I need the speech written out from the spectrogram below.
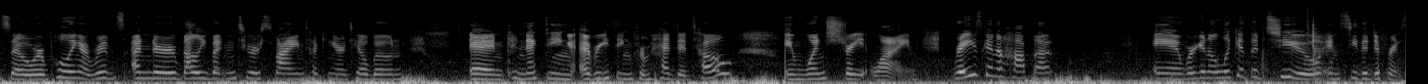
So we're pulling our ribs under, belly button to our spine, tucking our tailbone and connecting everything from head to toe in one straight line. Ray's gonna hop up and we're gonna look at the two and see the difference.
